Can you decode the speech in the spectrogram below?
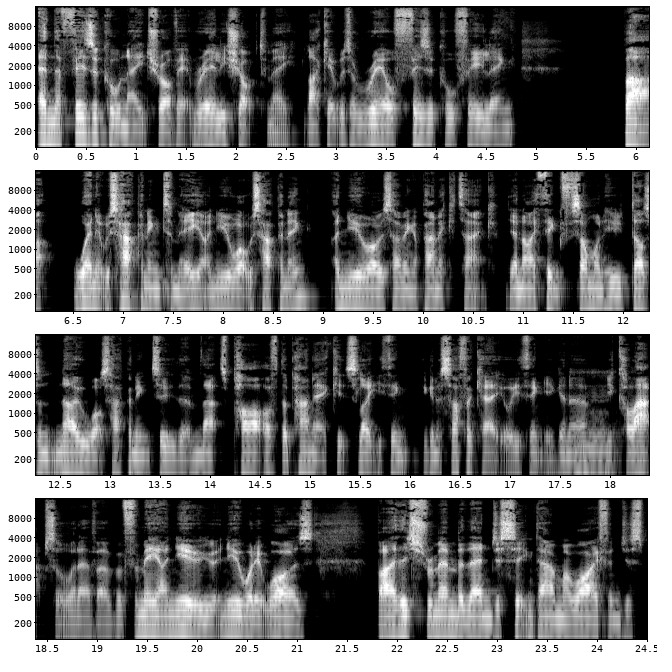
And the physical nature of it really shocked me. Like it was a real physical feeling. But when it was happening to me, I knew what was happening. I knew I was having a panic attack. And I think for someone who doesn't know what's happening to them, that's part of the panic. It's like you think you're going to suffocate or you think you're going to mm. you collapse or whatever. But for me, I knew I knew what it was. But I just remember then just sitting down with my wife and just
